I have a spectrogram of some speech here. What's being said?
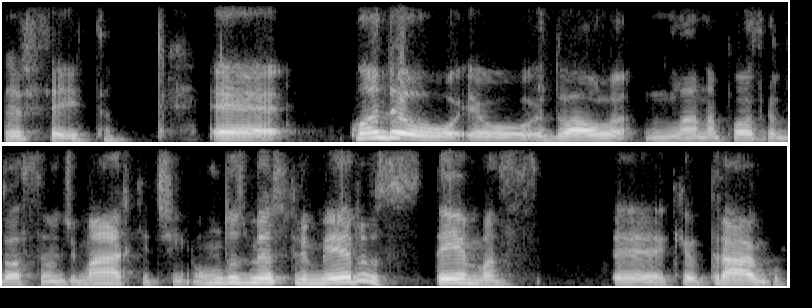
Perfeito. É, quando eu, eu, eu dou aula lá na pós-graduação de marketing, um dos meus primeiros temas é, que eu trago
